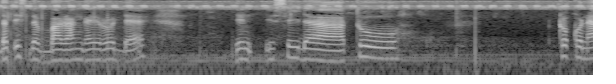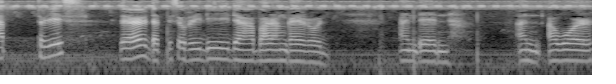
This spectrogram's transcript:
that is the barangay road there. You, you see the two coconut trees there that is already the barangay road. And then and our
